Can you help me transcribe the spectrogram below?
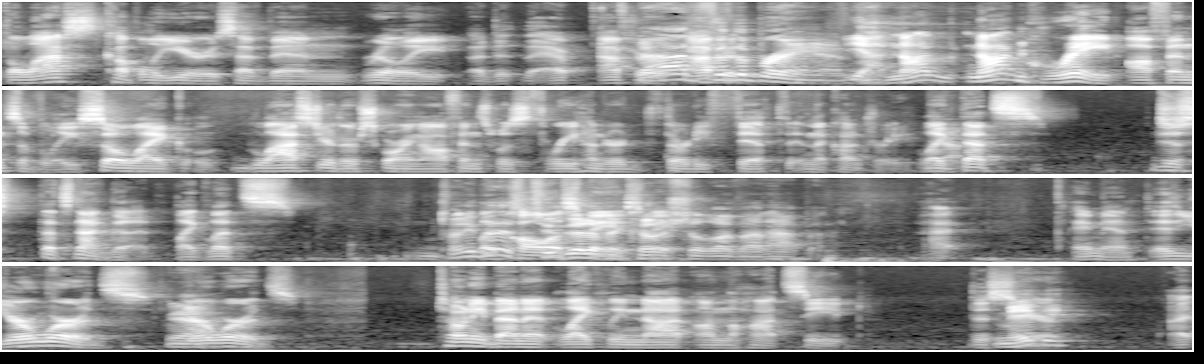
The last couple of years have been really after Bad after for the brand. yeah, not not great offensively. So like last year, their scoring offense was 335th in the country. Like Yeah. that's just that's not good. Like let's Tony Like, Bennett's call too a good of a coach spade. to let that happen. I, hey man, your words, Yeah. your words. Tony Bennett likely not on the hot seat this Maybe. year. I,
